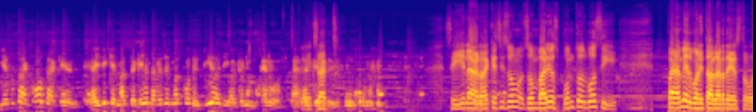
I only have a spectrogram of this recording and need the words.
y es otra cosa, que ahí sí que el más pequeño tal vez es más consentido, es igual que una mujer, vos. La verdad es que Exacto. Sí. La verdad que sí son, son varios puntos vos y para mí es bonito hablar de esto.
